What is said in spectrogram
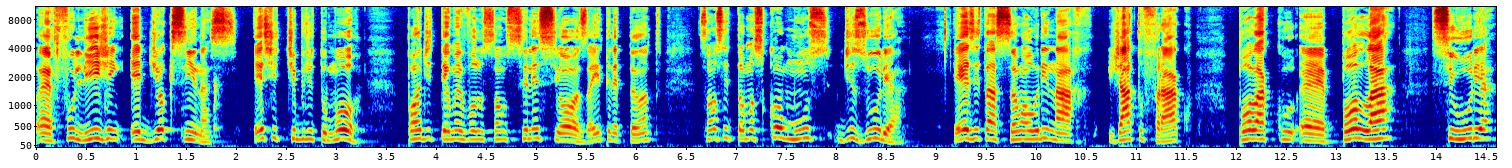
é, fuligem e dioxinas. Este tipo de tumor pode ter uma evolução silenciosa, entretanto, são sintomas comuns de zúria, hesitação a urinar, jato fraco, polacu, é, polaciúria,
